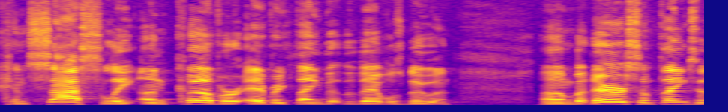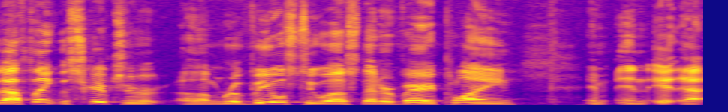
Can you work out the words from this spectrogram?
concisely uncover everything that the devil's doing. Um, but there are some things that I think the Scripture um, reveals to us that are very plain. And, and it, uh,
